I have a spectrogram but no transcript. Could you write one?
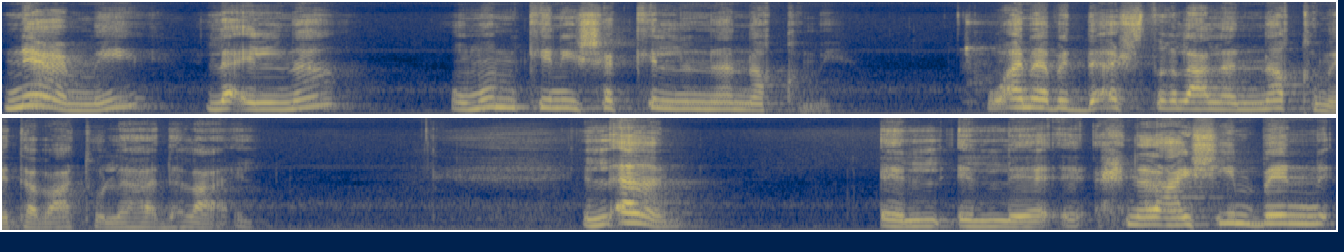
نعمة لإلنا وممكن يشكل لنا نقمة. وأنا بدي أشتغل على النقمة تبعته لهذا العقل الآن ال ال إحنا عايشين بين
